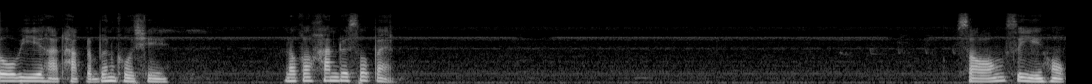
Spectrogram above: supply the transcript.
ตัว V ค่ะ ถัก double crochet แล้วก็คั่นด้วยโซ่แปดสองสี่หก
